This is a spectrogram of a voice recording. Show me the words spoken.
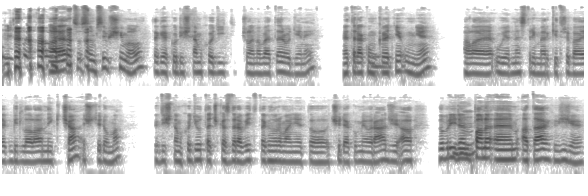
Ale co jsem si všiml, tak jako když tam chodí ty členové té rodiny, ne teda konkrétně u mě, ale u jedné streamerky třeba jak bydlala Nikča ještě doma, tak když tam chodil tačka zdravit, tak normálně to čid jako měl rád, že a dobrý den Mhm. pane M a tak, víš že.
